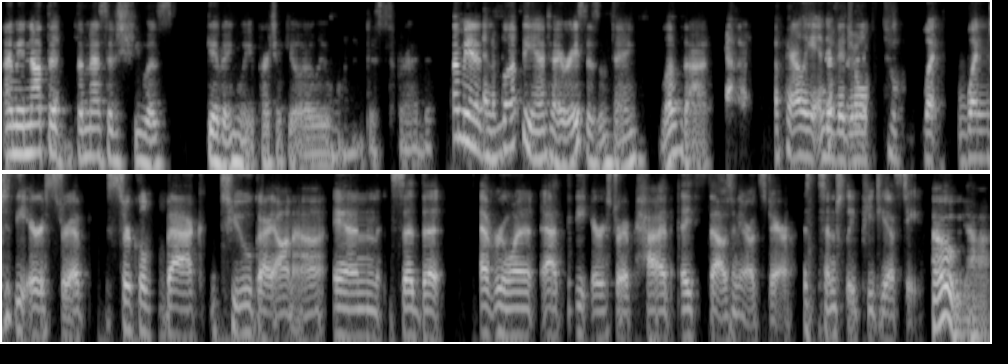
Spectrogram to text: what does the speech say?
I mean, not that the message he was giving we particularly wanted to spread. I mean, I love the anti-racism thing. Love that. Yeah. Apparently, individuals who went went to the airstrip circled back to Guyana and said that everyone at the airstrip had a thousand yard stare, essentially PTSD. Oh, yeah,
